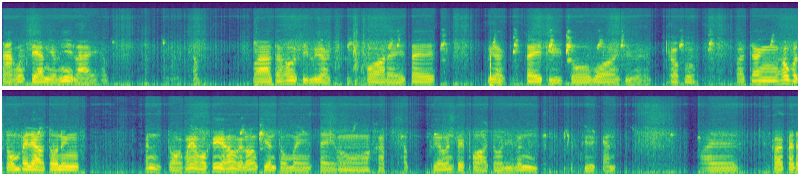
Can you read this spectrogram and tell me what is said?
หาของแสนกับนี่หลายครับ ครับ ว่าถ้าเขาสิเลือกพอไหนใส่ เลือกใส่ถือโตบ่สิไหมครับครับผมว่าจังเขาผสมไปแล้วตัวหนึ่งมันออกมาบ่คือเขาก็ลองเปลี่ยนตัวใหม่ใส่อ๋อบ่ครับครับ เพื่อมันไปพอตัวที่มันคือกันคอยคอยพัฒ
